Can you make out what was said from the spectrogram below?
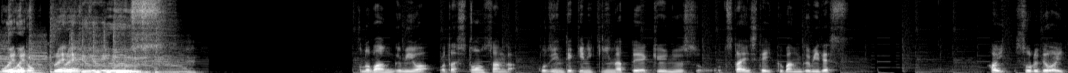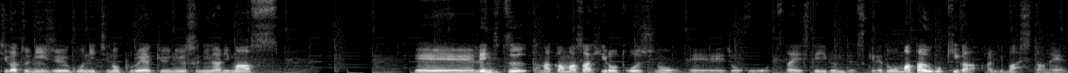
燃えろプロ野球ニュースこの番組は私トンさんが個人的に気になった野球ニュースをお伝えしていく番組です。はいそれでは1月25日のプロ野球ニュースになります。えー連日田中将大投手の、えー情報をお伝えしているんですけれどもまた動きがありましたね。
